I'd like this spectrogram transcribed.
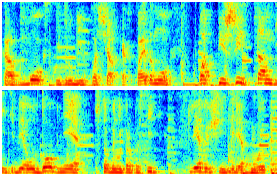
CastBox и других площадках. Поэтому подпишись там, где тебе удобнее, чтобы не пропустить следующий интересный выпуск.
